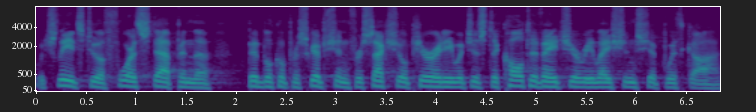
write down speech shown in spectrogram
Which leads to a fourth step in the biblical prescription for sexual purity, which is to cultivate your relationship with God.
